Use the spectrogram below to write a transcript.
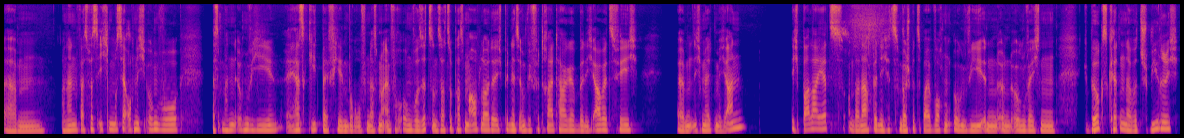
Ähm, und dann, was weiß ich, muss ja auch nicht irgendwo, dass man irgendwie, ja, es geht bei vielen Berufen, dass man einfach irgendwo sitzt und sagt, so, pass mal auf, Leute, ich bin jetzt irgendwie für drei Tage, bin ich arbeitsfähig, ähm, ich melde mich an, ich baller jetzt und danach bin ich jetzt zum Beispiel zwei Wochen irgendwie in, in irgendwelchen Gebirgsketten, da wird es schwierig.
